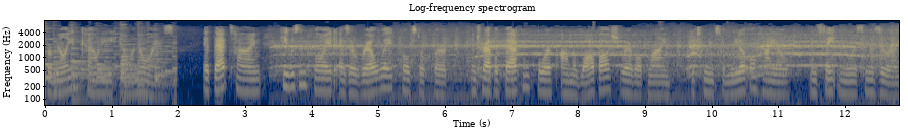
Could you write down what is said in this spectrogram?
Vermilion County, Illinois. At that time, he was employed as a railway postal clerk and traveled back and forth on the Wabash Railroad line between Toledo, Ohio and St. Louis, Missouri.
